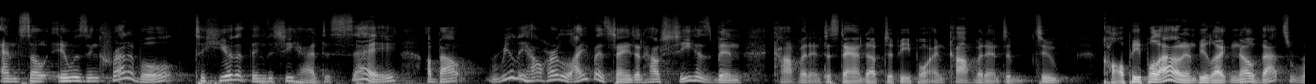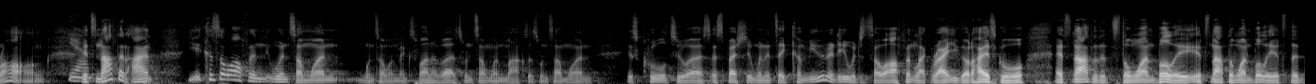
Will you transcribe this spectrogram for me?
And so it was incredible to hear the things that she had to say about really how her life has changed and how she has been confident to stand up to people and confident to, to call people out and be like, no, that's wrong. Yeah. It's not that I'm, because so often when someone, when someone makes fun of us, when someone mocks us, when someone is cruel to us, especially when it's a community, which is so often like, right, you go to high school, it's not that it's the one bully, it's not the one bully, it's the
